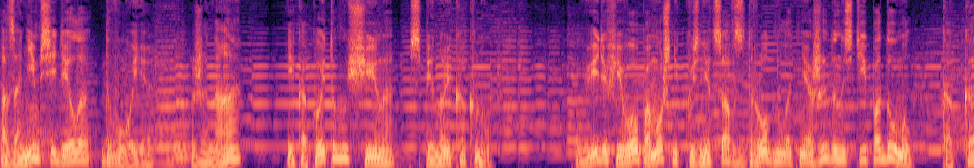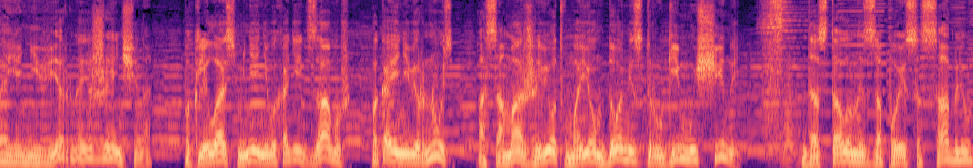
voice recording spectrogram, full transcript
а за ним сидело двое – жена и какой-то мужчина спиной к окну. Увидев его, помощник кузнеца вздрогнул от неожиданности и подумал, какая неверная женщина. Поклялась мне не выходить замуж, пока я не вернусь, а сама живет в моем доме с другим мужчиной. Достал он из-за пояса саблю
